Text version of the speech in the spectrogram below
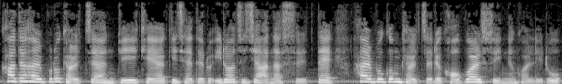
카드 할부로 결제한 뒤 계약이 제대로 이뤄지지 않았을 때 할부금 결제를 거부할 수 있는 권리로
